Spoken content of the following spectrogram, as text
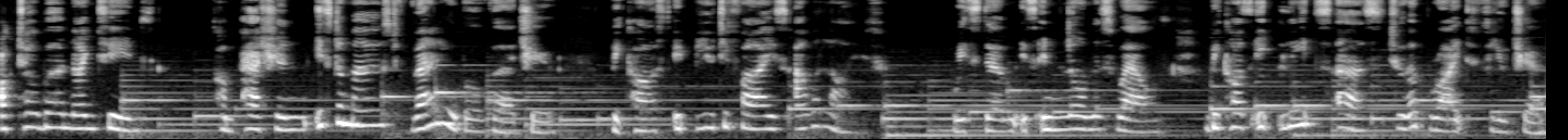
October 19th. Compassion is the most valuable virtue because it beautifies our life. Wisdom is enormous wealth because it leads us to a bright future.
